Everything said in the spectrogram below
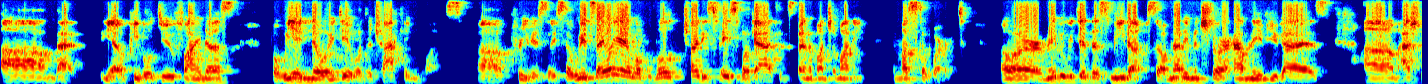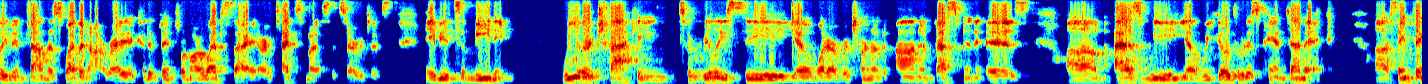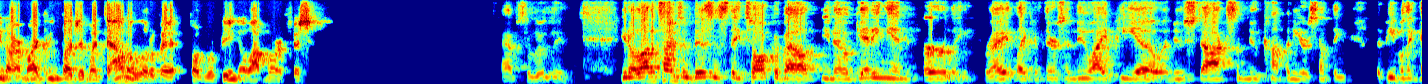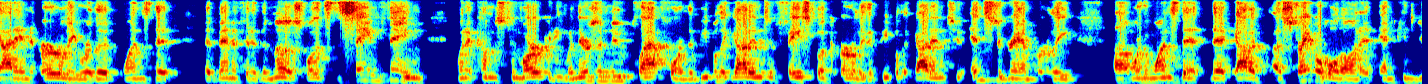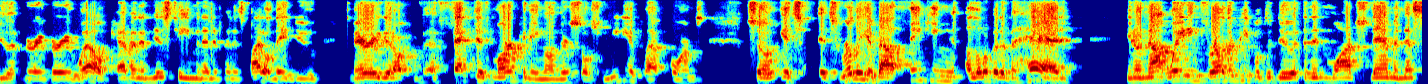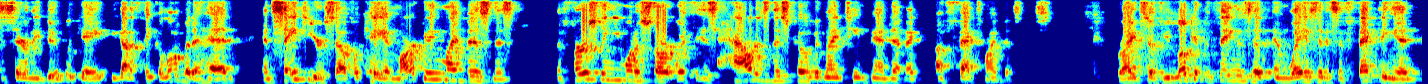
um, that you know people do find us, but we had no idea what the tracking was uh, previously. So we'd say, oh yeah, we'll, we'll try these Facebook ads and spend a bunch of money. It must have worked. Or maybe we did this meetup. So I'm not even sure how many of you guys um, actually even found this webinar, right? It could have been from our website, our text message services. Maybe it's a meeting we are tracking to really see you know, what our return on investment is um, as we you know we go through this pandemic. Uh, same thing, our marketing budget went down a little bit, but we're being a lot more efficient. Absolutely. You know, a lot of times in business, they talk about, you know, getting in early, right? Like if there's a new IPO, a new stock, some new company or something, the people that got in early were the ones that, that benefited the most. Well, it's the same thing when it comes to marketing. When there's a new platform, the people that got into Facebook early, the people that got into Instagram early uh, were the ones that, that got a, a, stranglehold on it and can do it very, very well. Kevin and his team in Independence Title, they do very good, effective marketing on their social media platforms. So it's, it's really about thinking a little bit of ahead you know, not waiting for other people to do it and then watch them and necessarily duplicate. You got to think a little bit ahead and say to yourself, okay, in marketing my business, the first thing you want to start with is how does this COVID-19 pandemic affect my business? Right? So if you look at the things that and ways that it's affecting it,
